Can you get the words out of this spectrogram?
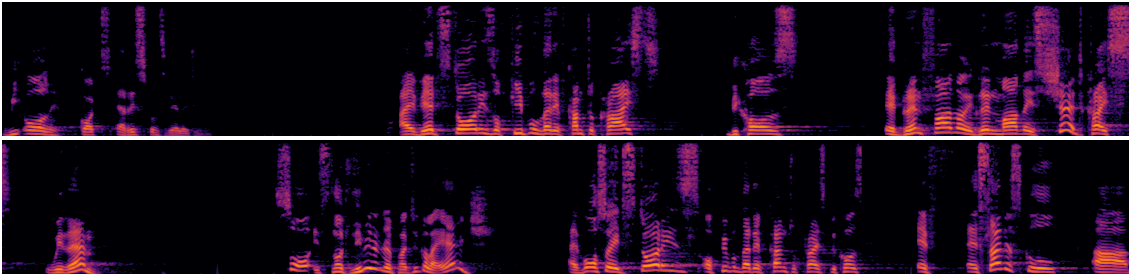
We all have got a responsibility. I've heard stories of people that have come to Christ because a grandfather or a grandmother has shared Christ with them. So it's not limited to a particular age. I've also heard stories of people that have come to Christ because if a Sunday school, uh,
